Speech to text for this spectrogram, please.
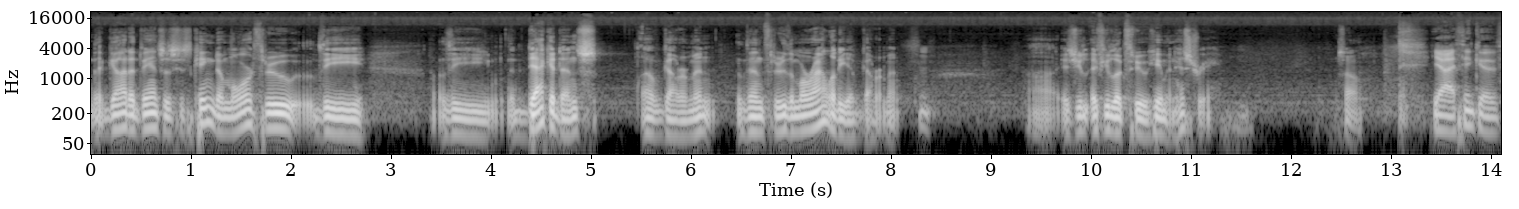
that God advances his kingdom more through the, the decadence of government than through the morality of government. Uh, as you, if you look through human history. So, Yeah, I think of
